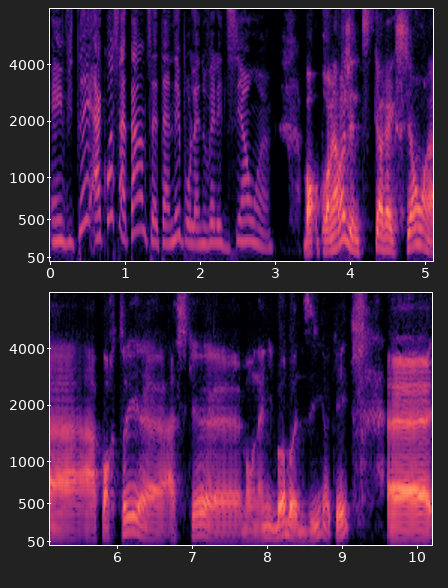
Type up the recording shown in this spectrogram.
invités. À quoi s'attendre cette année pour la nouvelle édition? hein? Bon, premièrement, j'ai une petite correction à, apporter euh, à ce que euh, mon ami Bob a dit, OK? Euh,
